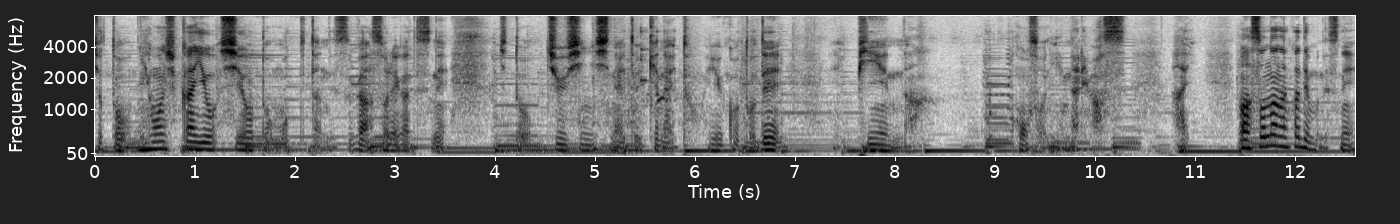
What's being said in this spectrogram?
ちょっと日本酒会をしようと思ってたんですがそれがですねちょっと中止にしないといけないということでピエンな放送になります。まあそんな中でもですね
